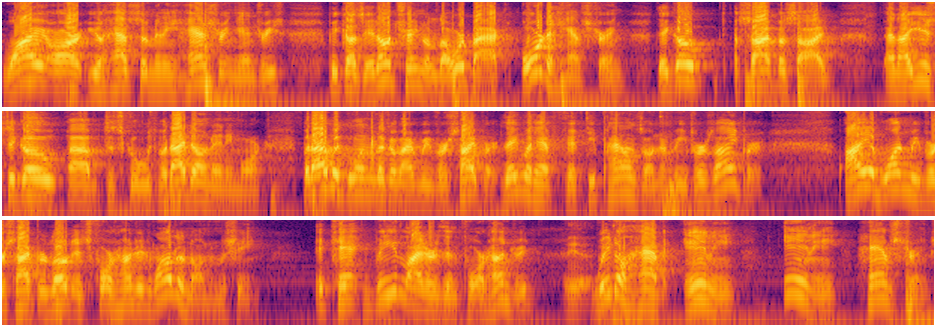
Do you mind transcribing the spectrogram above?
Why are you have so many hamstring injuries? Because they don't train the lower back or the hamstring. They go side by side. And I used to go uh, to schools, but I don't anymore. But I would go and look at my reverse hyper. They would have 50 pounds on the reverse hyper. I have one reverse hyper load. It's 400 welded on the machine. It can't be lighter than 400. Yeah. We don't have any any hamstrings.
